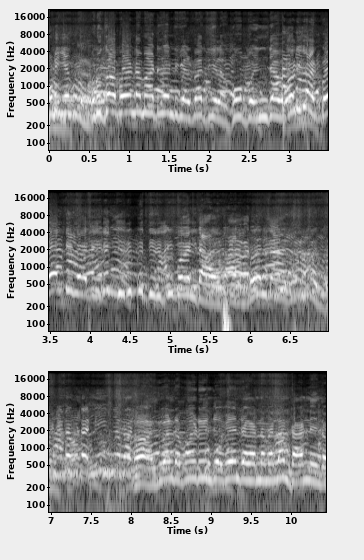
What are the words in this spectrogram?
முடிய கொடுங்க கொடுக்க வேண்ட மாட்டேன்னு பாத்தீங்களா கூப்பு இந்த ஓடிக்கால் வேண்டி வேண்டி திருப்பி திருப்பி போயிட்டாங்க Yeah. இது வேண்ட வீடு இந்த வேண்ட கண்ணம் எல்லாம் தண்ணி இந்த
